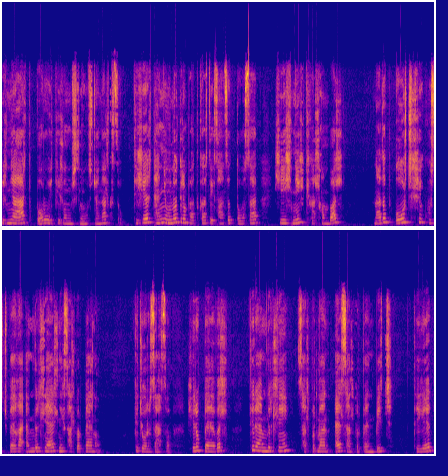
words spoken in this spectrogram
тэрний ард буруу ихтгэл үнэмшил нуугдж байна л гэсэн. Тэгэхээр таны өнөөдрийн подкастыг сонсод дуусаад хийх нэг их алхам бол надад өөрчлөхийг хүсэж байгаа амьдралын аль нэг салбар байна уу гэж өөрөөсөө асуу. Хэрэг байвал тэр амьдралын салбар маань аль салбар байна бич. Тэгээд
